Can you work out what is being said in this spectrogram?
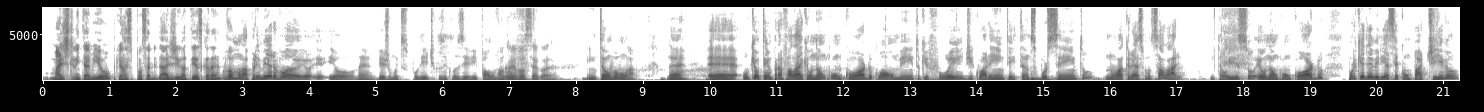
mais de 30 mil, porque é uma responsabilidade gigantesca, né? Vamos lá. Primeiro, eu vou. Eu, eu, eu, né, vejo muitos políticos, inclusive Paulo Focar em Maluf. você agora. Então, vamos lá. Né? É, o que eu tenho pra falar é que eu não concordo com o aumento que foi de 40 e tantos por cento no acréscimo do salário. Então, isso eu não concordo, porque deveria ser compatível,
